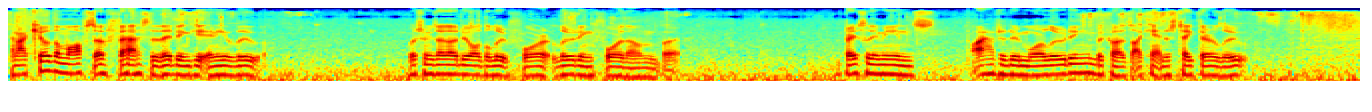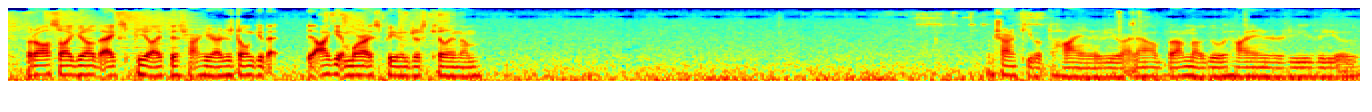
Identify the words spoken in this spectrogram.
And I killed them off so fast that they didn't get any loot. Which means I gotta do all the loot for looting for them, but basically means I have to do more looting because I can't just take their loot. But also I get all the XP like this right here. I just don't get that. I get more XP than just killing them. I'm trying to keep up the high energy right now, but I'm not good with high energy videos.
